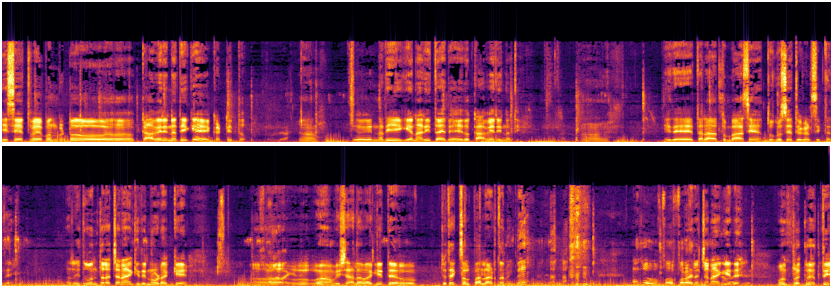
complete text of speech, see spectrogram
ಈ ಸೇತುವೆ ಬಂದ್ಬಿಟ್ಟು ಕಾವೇರಿ ನದಿಗೆ ಕಟ್ಟಿದ್ದು. ಹಾಂ ಈ ನದಿ ಈಗೇನು ಹರಿತಾ ಇದೆ ಇದು ಕಾವೇರಿ ನದಿ. ಹಾಂ ಇದೇ ಥರ ತುಂಬ ಸೇ ತುಗು ಸೇತುವೆಗಳು ಸಿಗ್ತದೆ. ಆದರೆ ಇದು ಒಂಥರ ಚೆನ್ನಾಗಿದೆ ನೋಡೋಕ್ಕೆ. ಹಾಂ ಜೊತೆಗೆ ಸ್ವಲ್ಪ ಅಲ್ಲಾಡ್ತಾನೂ ಇದೆ. ಅದು ಪರವಾಗಿಲ್ಲ ಚೆನ್ನಾಗಿದೆ. ಒಂದು ಪ್ರಕೃತಿ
